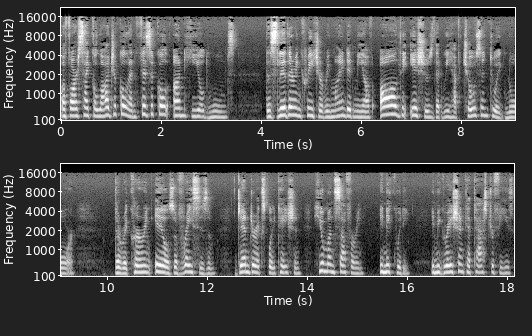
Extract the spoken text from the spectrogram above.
of our psychological and physical unhealed wounds. The slithering creature reminded me of all the issues that we have chosen to ignore the recurring ills of racism, gender exploitation, human suffering, iniquity, immigration catastrophes,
